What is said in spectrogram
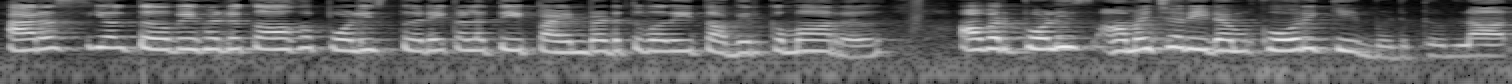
அரசியல் தேவைகளுக்காக போலீஸ் திணைக்களத்தை பயன்படுத்துவதை தவிர்க்குமாறு அவர் போலீஸ் அமைச்சரிடம் கோரிக்கை விடுத்துள்ளார்.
